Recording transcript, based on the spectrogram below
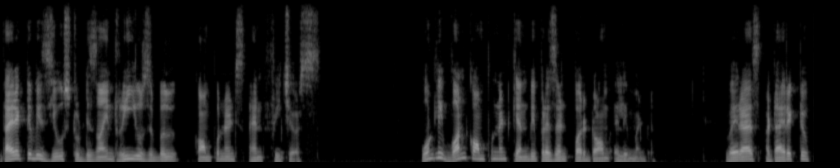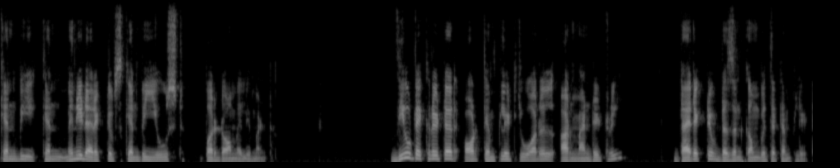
Directive is used to design reusable components and features. Only one component can be present per DOM element, whereas a directive can be can many directives can be used per DOM element. View decorator or template URL are mandatory directive doesn't come with a template.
